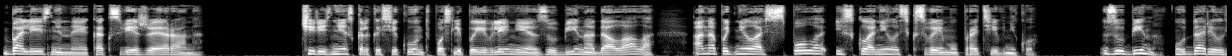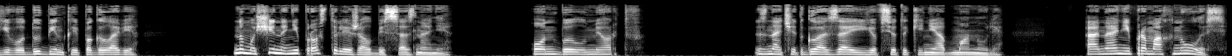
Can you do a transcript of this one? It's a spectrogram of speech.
болезненные, как свежая рана. Через несколько секунд после появления Зубина Далала она поднялась с пола и склонилась к своему противнику. Зубин ударил его дубинкой по голове. Но мужчина не просто лежал без сознания. Он был мертв. Значит, глаза ее все-таки не обманули. Она не промахнулась,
